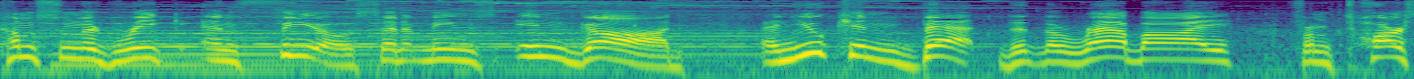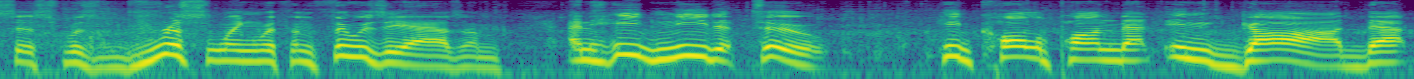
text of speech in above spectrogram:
comes from the Greek entheos, and it means in God. And you can bet that the rabbi from Tarsus was bristling with enthusiasm, and he'd need it too. He'd call upon that in God, that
